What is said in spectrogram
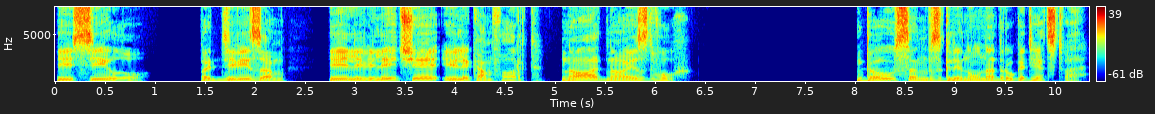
и силу под девизом «или величие, или комфорт», но одно из двух. Доусон взглянул на друга детства.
